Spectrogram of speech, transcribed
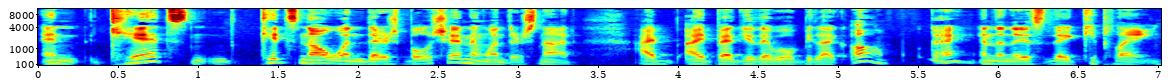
And kids, kids know when there's bullshit and when there's not. I, I bet you they will be like, "Oh, okay," and then they they keep playing.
